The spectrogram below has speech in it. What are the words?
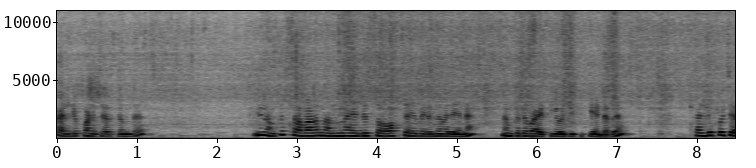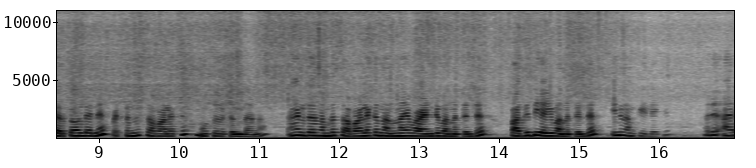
കല്ലുപ്പാണ് ചേർക്കുന്നത്. ഇനി നമുക്ക് സവാള നന്നായിട്ട് സോഫ്റ്റായി വരുന്നവരെയാണ് നമുക്കിത് വഴറ്റി യോജിപ്പിക്കേണ്ടത്. കല്ലുപ്പ് ചേർത്തുകൊണ്ട് തന്നെ പെട്ടെന്ന് സവാളയൊക്കെ മൂത്ത് കിട്ടുന്നതാണ്. അങ്ങനെ നമ്മുടെ സവാളയൊക്കെ നന്നായി വഴണ്ടി വന്നിട്ടുണ്ട് പകുതിയായി വന്നിട്ടുണ്ട്. ഇനി നമുക്ക് ഇതിലേക്ക് ഒരു അര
